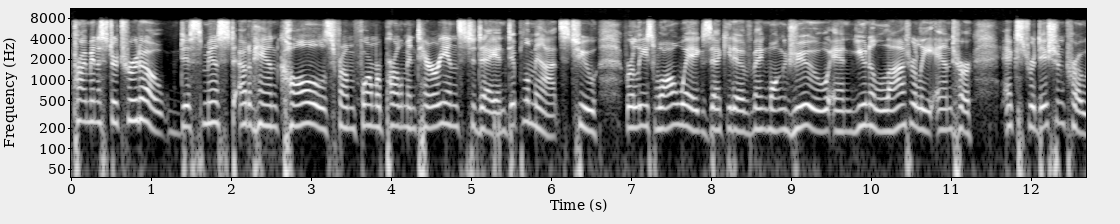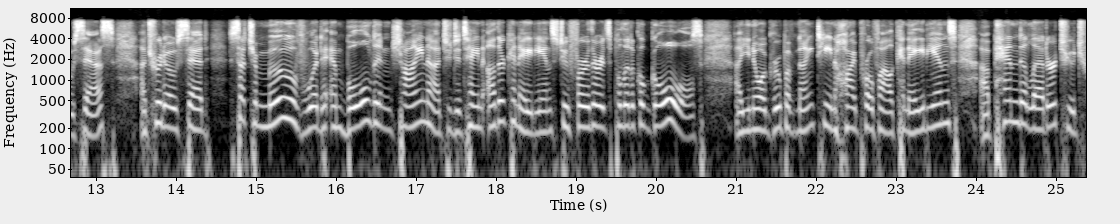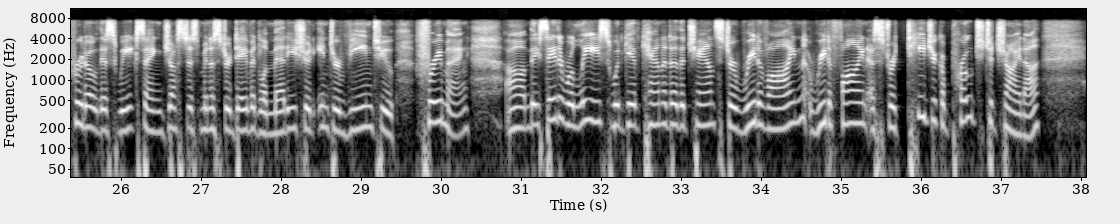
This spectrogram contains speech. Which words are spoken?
Prime Minister Trudeau dismissed out of hand calls from former parliamentarians today and diplomats to release Huawei executive Meng Wanzhou and unilaterally end her extradition process. Uh, Trudeau said such a move would embolden China to detain other Canadians to further its political goals. Uh, you know, a group of 19 high profile Canadians uh, penned a letter to Trudeau this week saying Justice Minister David Lametti should intervene to Freeman. Um, they say the release would give Canada the chance to redefine, redefine a strategic approach to China.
